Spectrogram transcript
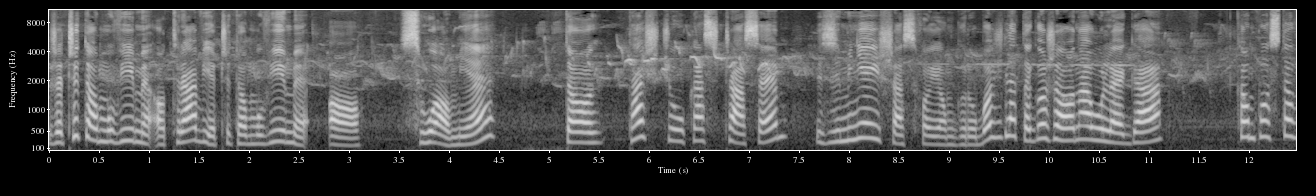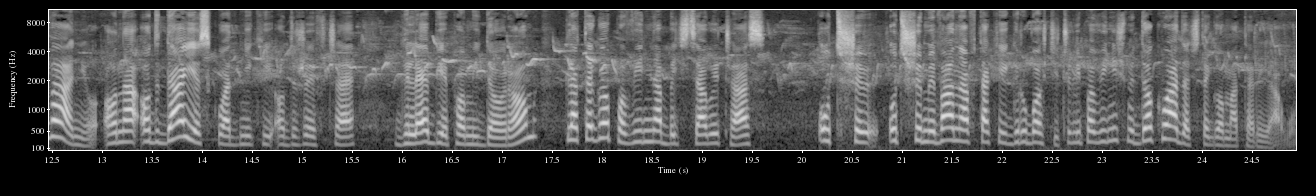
że czy to mówimy o trawie, czy to mówimy o słomie, to ta ściółka z czasem zmniejsza swoją grubość, dlatego że ona ulega kompostowaniu. Ona oddaje składniki odżywcze glebie pomidorom, dlatego powinna być cały czas utrzy, utrzymywana w takiej grubości, czyli powinniśmy dokładać tego materiału.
